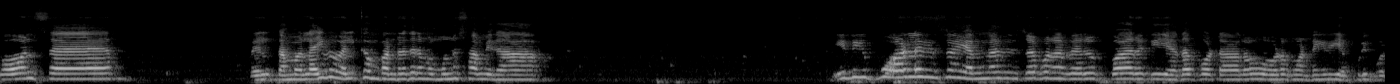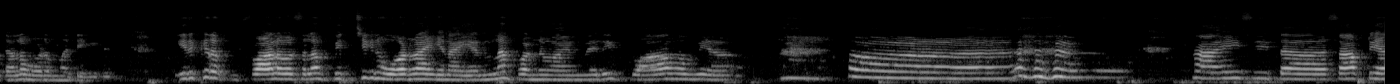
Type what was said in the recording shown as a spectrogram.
கோன் சார். வெல் நம்ம லைவ் வெல்கம் பண்றது நம்ம முன்னுசாமி தான். இன்னைக்கு போடல சிஸ்டர் என்ன சிஸ்டர் பண்ண வெறுப்பா இருக்கு. எதை போட்டாலும் ஓட மாட்டேங்குது. எப்படி போட்டாலும் ஓட மாட்டேங்குது. இருக்கிற ஃபாலோவர்ஸ் எல்லாம் பிச்சுக்கின்னு ஓடுறாங்க. நான் என்ன பண்ணுவேன்? மாரி பாவம்யா ஹாய் சீதா. சாப்பிட்டியா?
